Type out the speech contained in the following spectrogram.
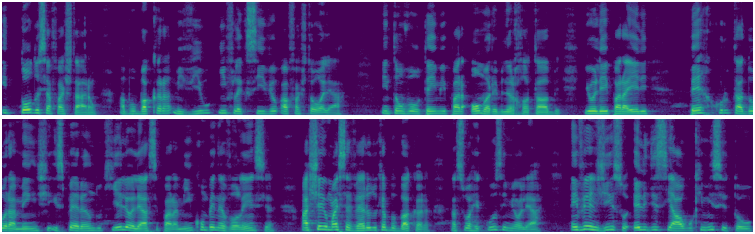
e todos se afastaram. Abu Bakr me viu, inflexível, afastou o olhar. Então voltei-me para Omar ibn al-Khattab e olhei para ele percrutadoramente, esperando que ele olhasse para mim com benevolência, achei-o mais severo do que Abu Bakr, na sua recusa em me olhar. Em vez disso, ele disse algo que me citou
